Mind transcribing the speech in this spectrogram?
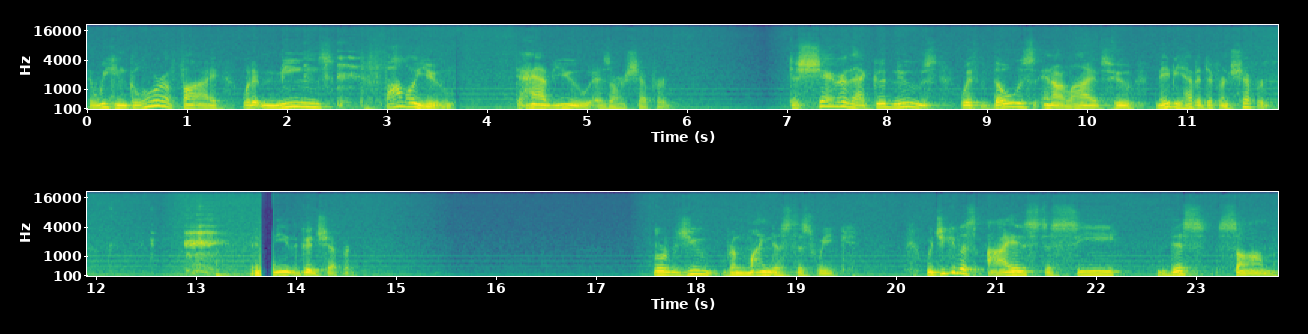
That we can glorify what it means to follow you, to have you as our shepherd. To share that good news with those in our lives who maybe have a different shepherd. They need the good shepherd. Lord, would you remind us this week? Would you give us eyes to see this psalm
